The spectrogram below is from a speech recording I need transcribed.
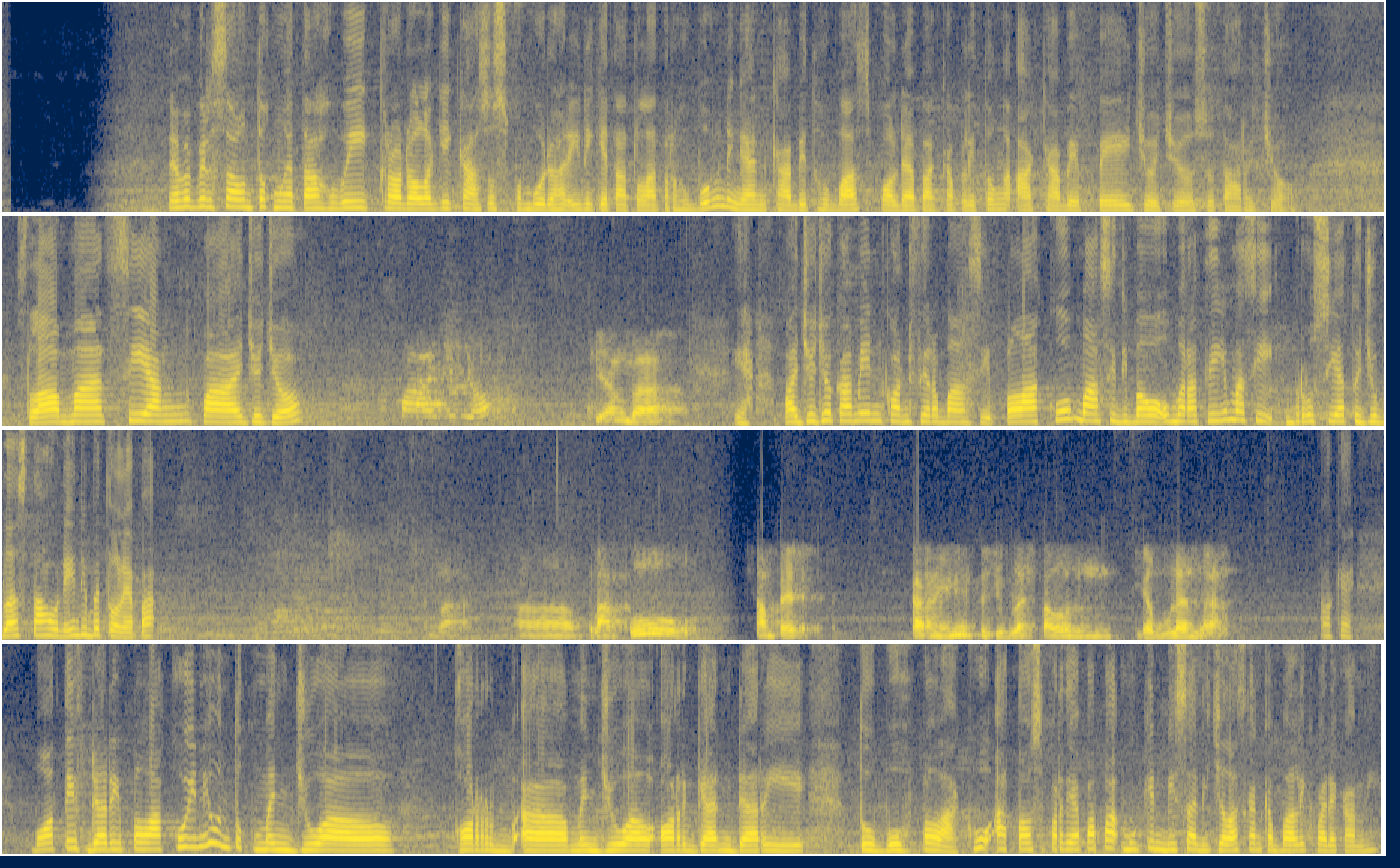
Dan pemirsa untuk mengetahui kronologi kasus pembunuhan ini kita telah terhubung dengan Kabit Humas Polda Bangka Belitung AKBP Jojo Sutarjo. Selamat siang Pak Jojo. Pak Jojo. Siang Mbak. Ya, Pak Jojo kami ingin konfirmasi, pelaku masih di bawah umur artinya masih berusia 17 tahun, ini betul ya Pak? Mbak, uh, pelaku sampai sekarang ini 17 tahun 3 bulan, Mbak. Oke, motif dari pelaku ini untuk menjual korb, uh, menjual organ dari tubuh pelaku atau seperti apa Pak? Mungkin bisa dijelaskan kembali kepada kami.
